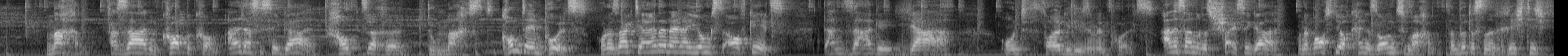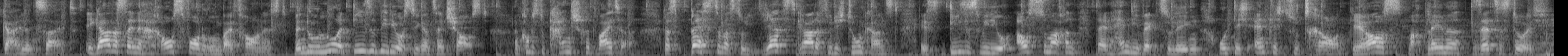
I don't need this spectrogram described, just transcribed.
Machen, Versagen, Korb bekommen, all das ist egal. Hauptsache, du machst. Kommt der Impuls oder sagt dir einer deiner Jungs, auf geht's, dann sage ja und folge diesem Impuls. Alles andere ist scheißegal und dann brauchst du dir auch keine Sorgen zu machen. Dann wird es eine richtig geile Zeit. Egal, was deine Herausforderung bei Frauen ist, wenn du nur diese Videos die ganze Zeit schaust, dann kommst du keinen Schritt weiter. Das Beste, was du jetzt gerade für dich tun kannst, ist dieses Video auszumachen, dein Handy wegzulegen und dich endlich zu trauen. Geh raus, mach Pläne, setz es durch.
